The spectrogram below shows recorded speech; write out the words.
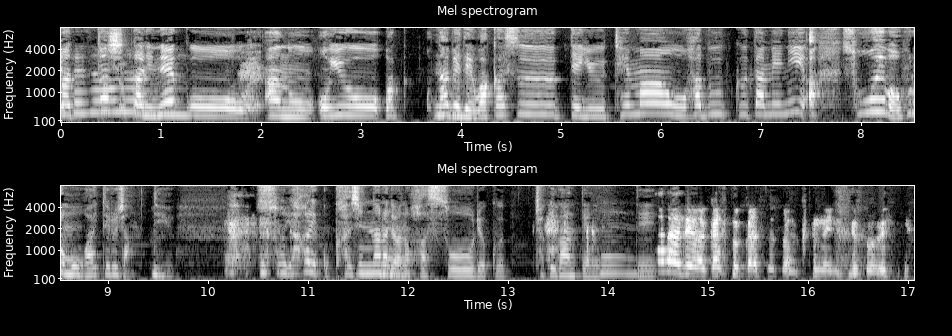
まあ、確かにね、こう、あの、お湯をわ、鍋で沸かすっていう手間を省くために、あ、そういえばお風呂もう沸いてるじゃんっていう。そう、やはりこう、歌人ならではの発想力、着眼点って。ならではかどうかちょっとわかんないんですけど、そうですね。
